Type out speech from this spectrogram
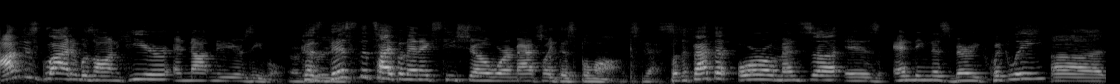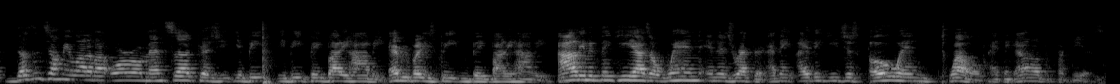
I'm just glad it was on here and not New Year's Evil because this is the type of NXT show where a match like this belongs. Yes. But the fact that Oro Mensah is ending this very quickly uh, doesn't tell me a lot about Oro Mensah because you, you beat you beat Big Body Javi. Everybody's beating Big Body Javi. I don't even think he has a win in his record. I think I think he's just 0 and 12. I think I don't know what the fuck he is.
